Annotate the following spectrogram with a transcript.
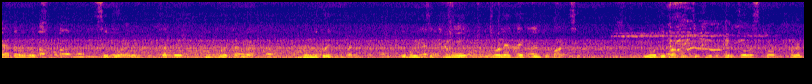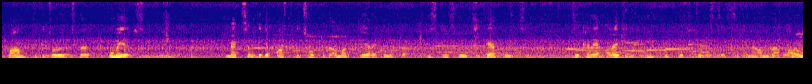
র্যাপল হয়েছে সেগুলো যাতে ভোগগুলোকে আমরা বন্ধ করে দিতে পারি। এবং যেখানে জলের হাইট কিন্তু বাড়ছে, নদী বাঁধে যেখানে যেখানে জলস্তর মানে বাম থেকে জলের উচ্চতা কমে যাচ্ছে ম্যাক্সিমাম যেটা পাঁচ থেকে ছ ফুট আমার কেয়ার এখনও ডিস্টেন্স রয়েছে গ্যাপ রয়েছে, যেখানে আড়াই থেকে তিন ফুট পর্যন্ত চলে সেখানে আমরা আরও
